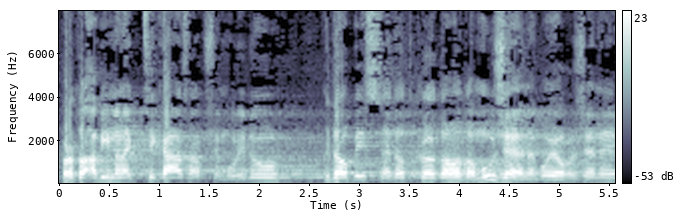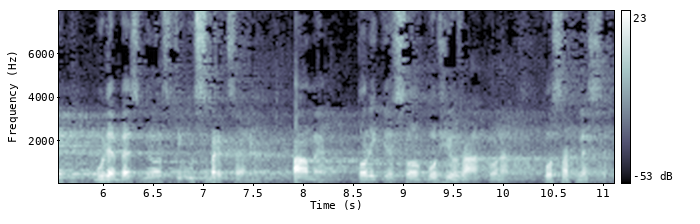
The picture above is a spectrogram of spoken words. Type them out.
Proto Abímelek přikázal všemu lidu, kdo by se dotkl tohoto muže nebo jeho ženy, bude bez milosti usmrcen. Amen. Tolik je slov Božího zákona. Posaďme se.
